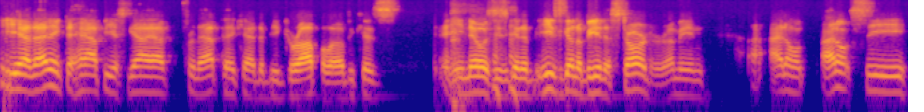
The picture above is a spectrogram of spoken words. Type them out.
Yeah, that ain't the happiest guy for that pick had to be Garoppolo because he knows he's gonna he's gonna be the starter. I mean, I don't I don't see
